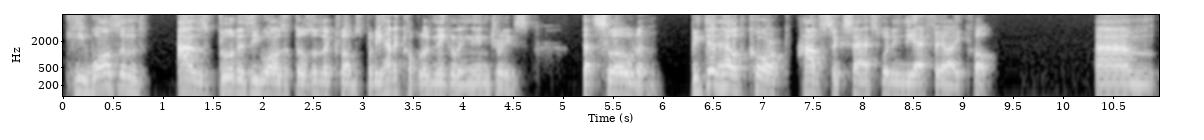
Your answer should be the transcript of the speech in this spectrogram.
he wasn't as good as he was at those other clubs, but he had a couple of niggling injuries that slowed him. But he did help Cork have success winning the FAI Cup. Um,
